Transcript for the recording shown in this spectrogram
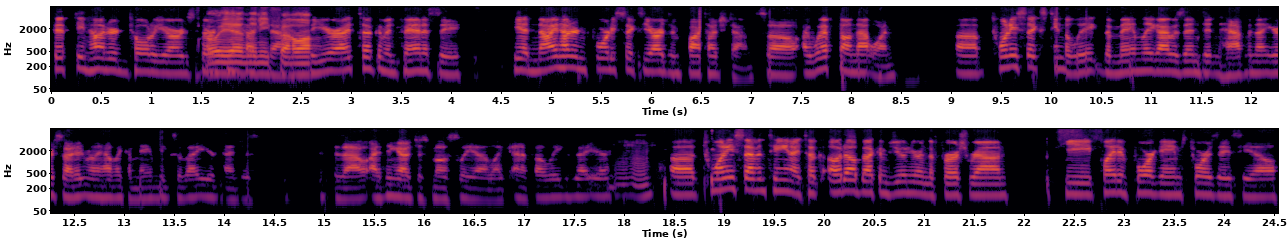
1,500 total yards. 13 Oh, yeah, and then he fell off. The year I took him in fantasy, he had 946 yards and five touchdowns. So I whiffed on that one. Uh, 2016, the league, the main league I was in didn't happen that year, so I didn't really have like a main league. So that year kind of just is out. I think I was just mostly uh, like NFL leagues that year. hmm Uh, 2017, I took Odell Beckham Jr. in the first round. He played in four games, tore his ACL.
